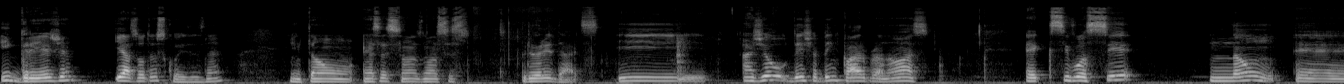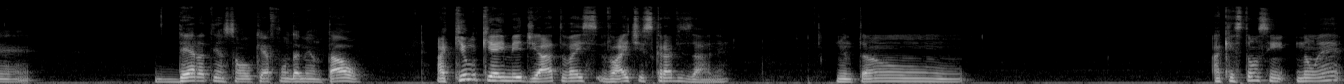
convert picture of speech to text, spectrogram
igreja e as outras coisas, né? Então, essas são as nossas prioridades. E a Geo deixa bem claro para nós é que se você não é, der atenção ao que é fundamental, aquilo que é imediato vai, vai te escravizar, né? Então, a questão assim não é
